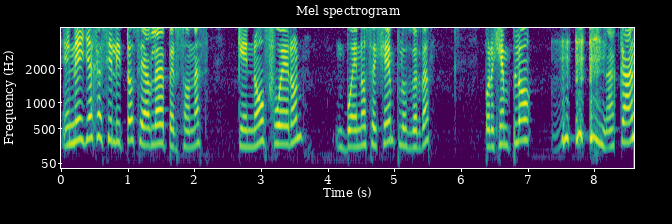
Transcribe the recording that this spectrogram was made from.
En ella, Jacielito, se habla de personas que no fueron buenos ejemplos, ¿verdad? Por ejemplo, Acán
